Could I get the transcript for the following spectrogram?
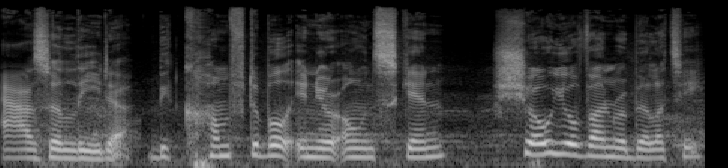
as a leader. Be comfortable in your own skin show your vulnerability.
